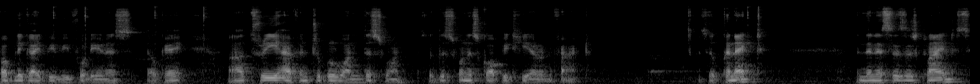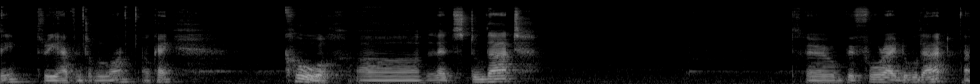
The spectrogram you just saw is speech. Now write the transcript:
public IPv4 DNS okay? Uh, 3 hyphen triple one this one. So this one is copied here in fact. So connect. And then SSH client see? 3 hyphen triple one okay? Cool. Uh, let's do that so before I do that uh,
